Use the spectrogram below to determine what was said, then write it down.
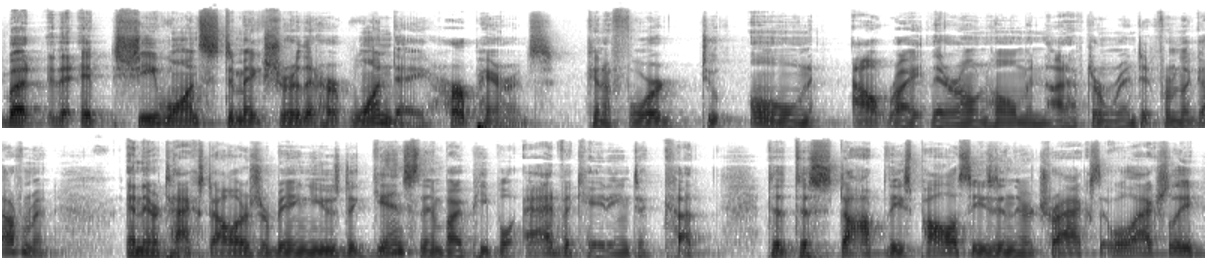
But it, she wants to make sure that her one day her parents can afford to own outright their own home and not have to rent it from the government. And their tax dollars are being used against them by people advocating to cut to, to stop these policies in their tracks that will actually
